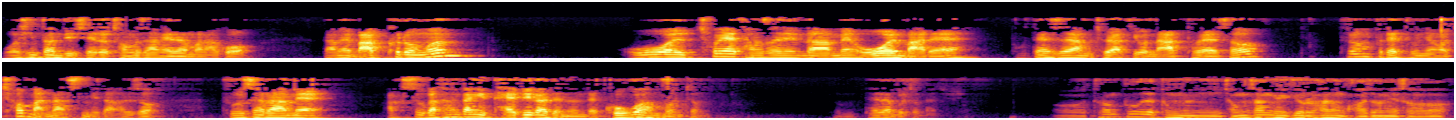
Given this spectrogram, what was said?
워싱턴 DC에서 정상회담을 하고 그다음에 마크롱은 5월 초에 당선인 다음에 5월 말에 북대서양 조약기구 나토에서 트럼프 대통령을 처음 만났습니다. 그래서 두 사람의 악수가 상당히 대비가 됐는데 그거 한번 좀, 좀 대답을 좀 해주시죠. 어, 트럼프 대통령이 정상 외교를 하는 과정에서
